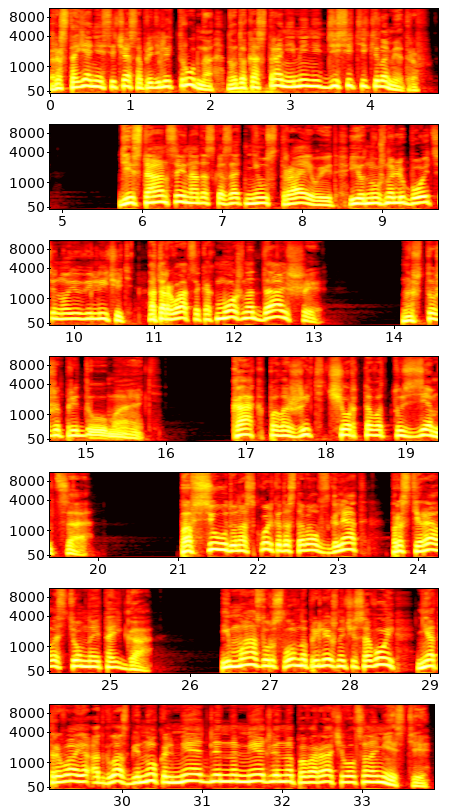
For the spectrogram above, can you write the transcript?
Расстояние сейчас определить трудно, но до костра не менее десяти километров. Дистанции, надо сказать, не устраивает, ее нужно любой ценой увеличить, оторваться как можно дальше. Но что же придумать? Как положить чертова туземца? Повсюду, насколько доставал взгляд, простиралась темная тайга. И Мазур, словно прилежный часовой, не отрывая от глаз бинокль, медленно-медленно поворачивался на месте.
